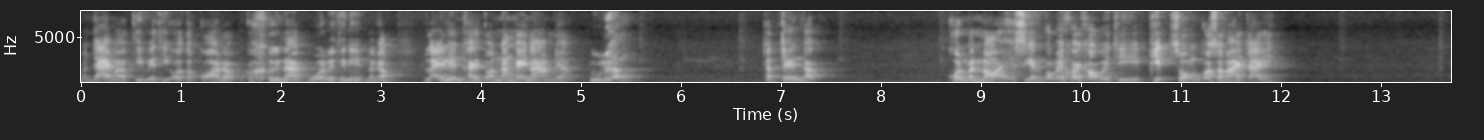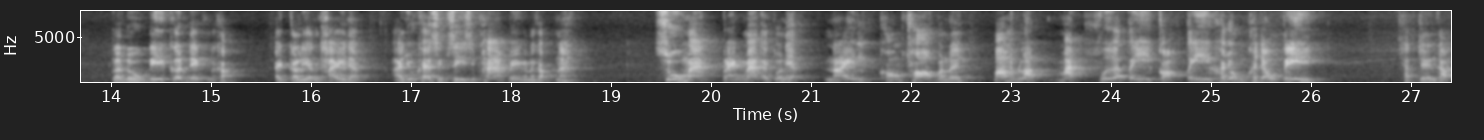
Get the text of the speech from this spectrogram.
มันย้ายมาที่เวทีอตกแล้วก็คือน่ากลัวเลยทีนี้นะครับ ไหลเล่นใครตอนนั่งให้น้ำเนี่ยรู้เรื่อง ชัดเจนครับ คนมันน้อยเซียนก็ไม่ค่อยเข้าเวที ผิดทรงก็สบายใจ กระดูกดีเกินเด็กนะครับ ไอ้กะเหลี่ยงไทยเนี่ยอายุแค่สิบสี่สิบห้าเองนะครับนะสู้มากแกร่งมากไอ้ตัวเนี้ยในของชอบมันเลย ปั้มรัดมัดเฟือตีเกาะตีขย่มเขย่าตี ชัดเจนครับ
